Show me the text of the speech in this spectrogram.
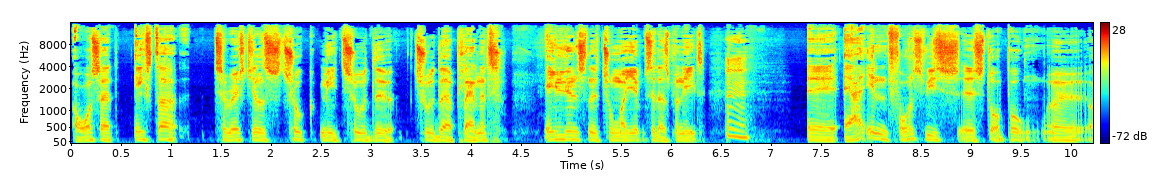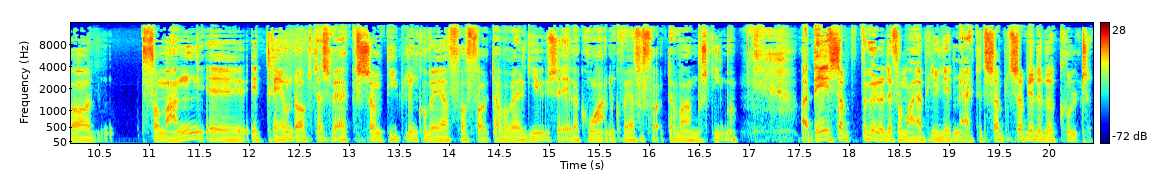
oversat Extra Terrestrials took me to, the, to their planet. Aliensene tog mig hjem til deres planet. Mm. øh, er en forholdsvis øh, stor bog, øh, og for mange øh, et drevent opslagsværk, som Bibelen kunne være for folk, der var religiøse, eller Koranen kunne være for folk, der var muslimer. Og det, så begynder det for mig at blive lidt mærkeligt. Så, så bliver det noget kult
